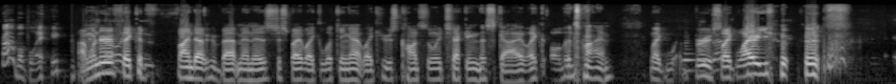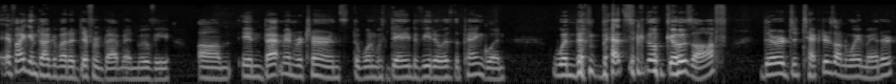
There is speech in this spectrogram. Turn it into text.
probably. I wonder not if they like could find out who Batman is just by like looking at like who's constantly checking the sky like all the time. Like Bruce, like why are you? if I can talk about a different Batman movie, um, in Batman Returns, the one with Danny DeVito as the Penguin, when the bat signal goes off, there are detectors on Wayne Manor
